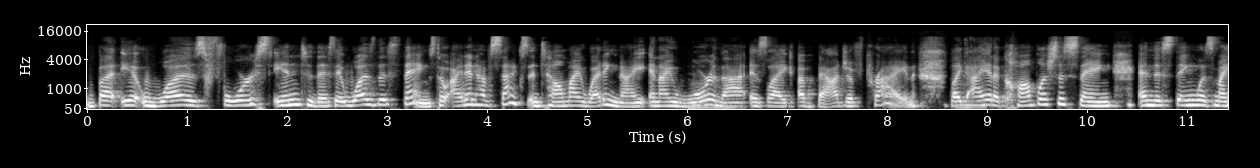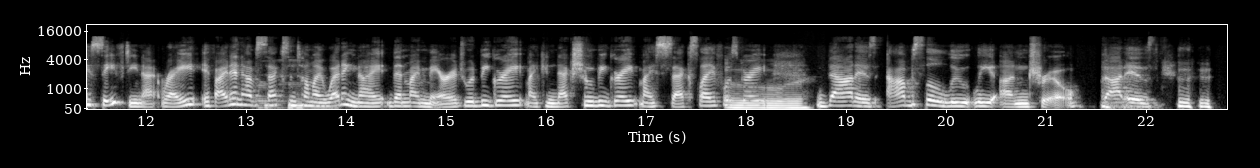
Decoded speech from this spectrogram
but it was forced into this. It was this thing. So I didn't have sex until my wedding night. And I wore Mm. that as like a badge of pride. Like Mm. I had accomplished this thing, and this thing was my safety net, right? If I didn't have sex until my Mhm. wedding night, then my marriage would be great. My connection would be great. My sex life was great. That is absolutely untrue. That is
